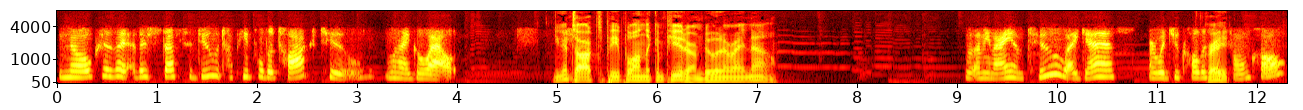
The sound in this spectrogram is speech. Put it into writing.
No, because there's stuff to do, to people to talk to when I go out. You can talk to people on the computer. I'm doing it right now. Well, I mean, I am too, I guess. Or would you call this a phone call?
